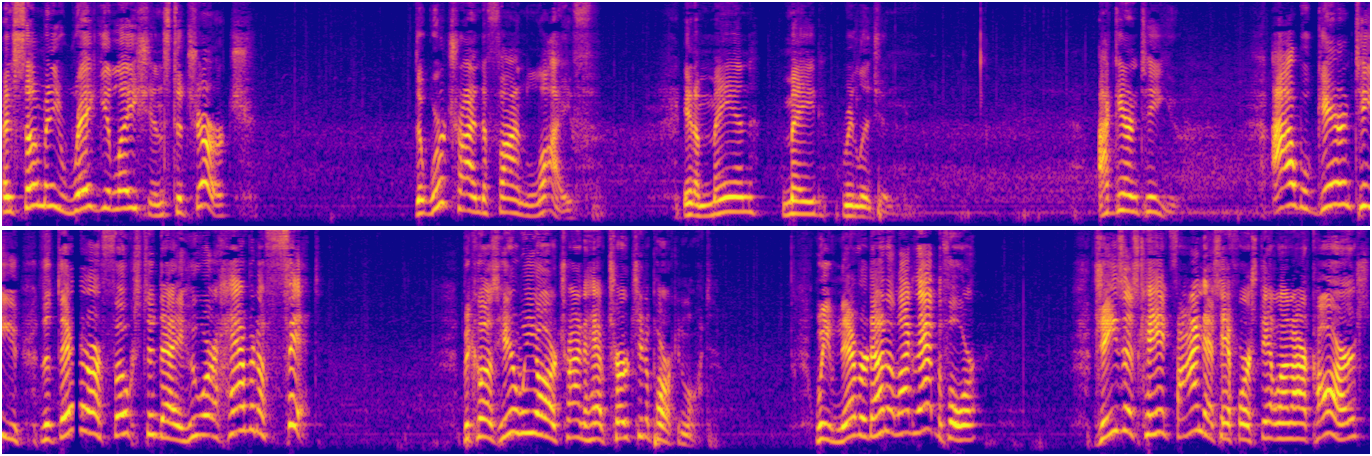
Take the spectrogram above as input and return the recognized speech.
and so many regulations to church that we're trying to find life in a man made religion. I guarantee you, I will guarantee you that there are folks today who are having a fit because here we are trying to have church in a parking lot. We've never done it like that before. Jesus can't find us if we're still in our cars.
